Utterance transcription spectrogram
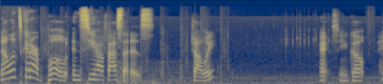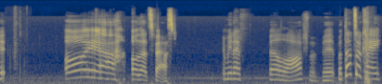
Now let's get our boat and see how fast that is. Shall we? Okay, so you go hit. Oh, yeah. Oh, that's fast. I mean, I fell off of it, but that's okay.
